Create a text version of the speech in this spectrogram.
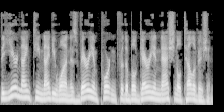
The year 1991 is very important for the Bulgarian national television.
